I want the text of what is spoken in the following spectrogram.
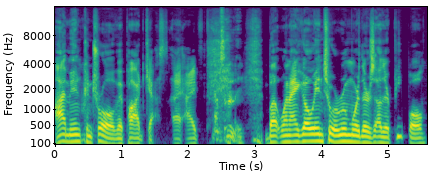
I'm in control of a podcast. I, I absolutely. But when I go into a room where there's other people,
